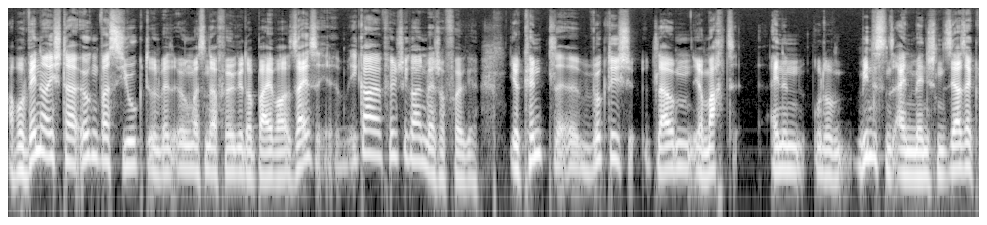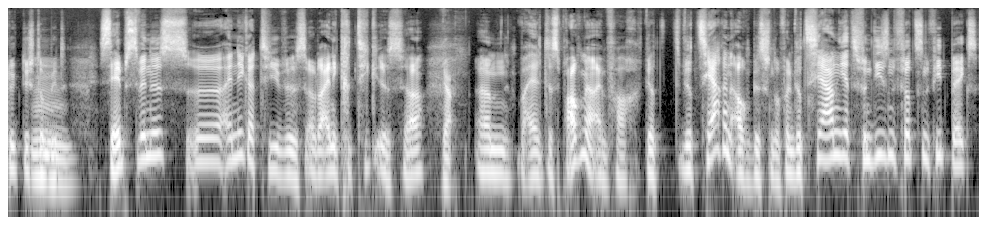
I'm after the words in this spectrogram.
Aber wenn euch da irgendwas juckt und wenn irgendwas in der Folge dabei war, sei es egal, völlig egal in welcher Folge, ihr könnt äh, wirklich glauben, ihr macht einen oder mindestens einen Menschen sehr, sehr glücklich damit. Mm. Selbst wenn es äh, ein negatives oder eine Kritik ist, ja. ja. Ähm, weil das brauchen wir einfach. Wir, wir zehren auch ein bisschen davon. Wir zehren jetzt von diesen 14 Feedbacks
